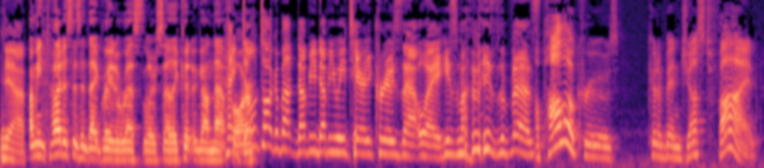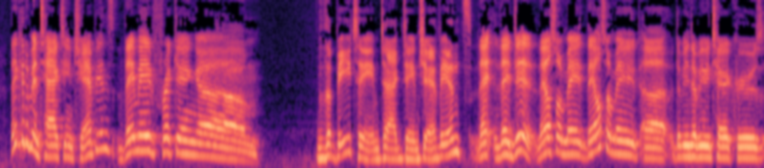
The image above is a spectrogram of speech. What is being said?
Yeah. I mean, Titus isn't that great a wrestler, so they couldn't have gone that Hey, far. don't talk about WWE Terry Crews that way. He's my, he's the best. Apollo Crews could have been just fine. They could have been tag team champions. They made freaking um The B Team Tag Team Champions. they they did. They also made they also made uh WWE Terry Crews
